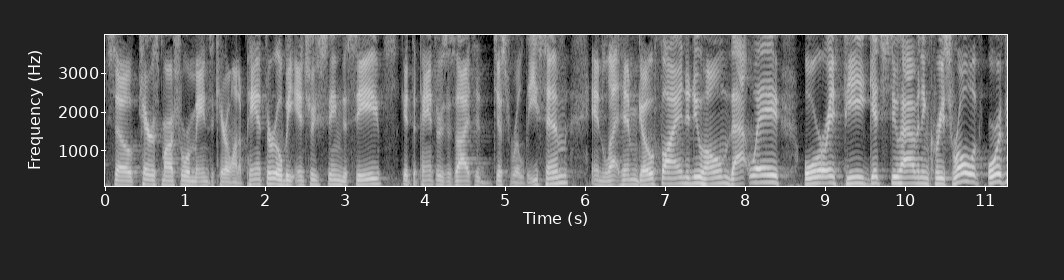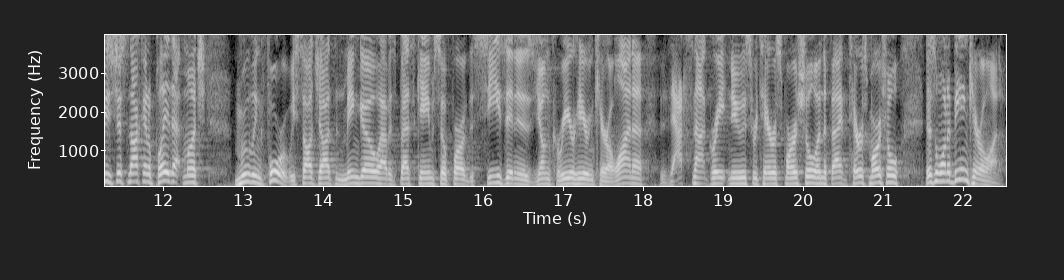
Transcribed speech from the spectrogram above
So Terrace Marshall remains a Carolina Panther. It'll be interesting to see if the Panthers decide to just release him and let him go find a new home that way, or if he gets to have an increased role, or if he's just not going to play that much moving forward. We saw Jonathan Mingo have his best game so far of the season in his young career here in Carolina. That's not great news for Terrace Marshall. And the fact Terrace Marshall doesn't want to be in Carolina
